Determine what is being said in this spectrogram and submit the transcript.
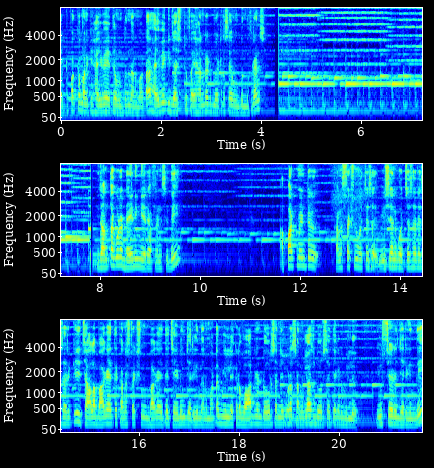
అటుపక్క మనకి హైవే అయితే ఉంటుందన్నమాట. హైవేకి జస్ట్ ఫైవ్ హండ్రెడ్ మీటర్స్ ఉంటుంది ఫ్రెండ్స్. ఇదంతా కూడా డైనింగ్ ఏరియా ఫ్రెండ్స్ ఇది. అపార్ట్మెంట్ కన్స్ట్రక్షన్ వచ్చేసే విషయానికి వచ్చేసరికి చాలా బాగా అయితే కన్స్ట్రక్షన్ బాగా అయితే చేయడం జరిగిందనమాట వీళ్ళు ఇక్కడ వాడిన డోర్స్ అన్నీ కూడా సన్ గ్లాస్ డోర్స్ అయితే ఇక్కడ వీళ్ళు యూస్ చేయడం జరిగింది.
